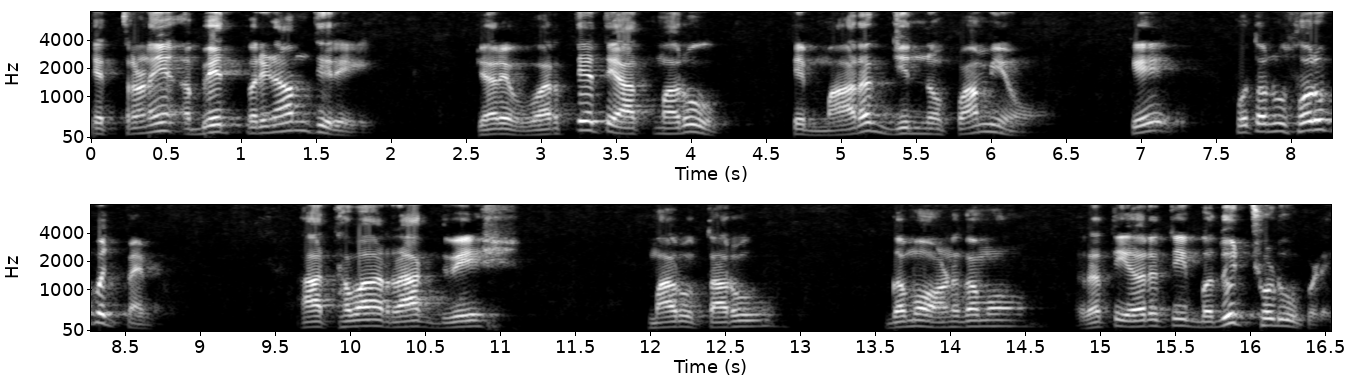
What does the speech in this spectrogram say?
તે ત્રણેય અભેદ પરિણામથી રહે. જ્યારે વર્તે તે આત્મારૂપ તે મારક જીનનો પામ્યો કે પોતાનું સ્વરૂપ જ પામ્યો. આ થવા રાગ દ્વેષ, મારું તારું, ગમો અણગમો રતિ અરતિ બધું જ છોડવું પડે.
